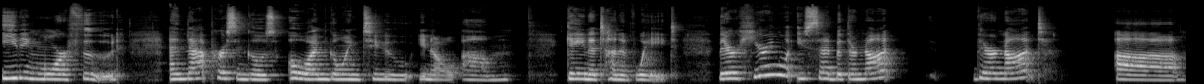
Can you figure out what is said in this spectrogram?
eating more food and that person goes, Oh, I'm going to, you know, um, gain a ton of weight. They're hearing what you said, but they're not, they're not, uh,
